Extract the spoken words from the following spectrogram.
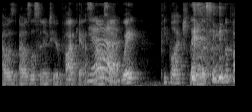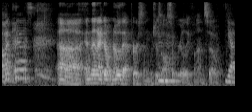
I was I was listening to your podcast. And I was like, wait, people actually listen to the podcast? Uh, and then I don't know that person, which is also Mm-hmm. really fun. So yeah,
